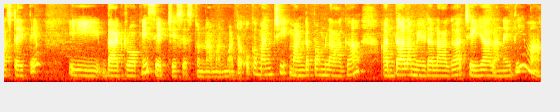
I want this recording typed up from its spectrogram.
ఫస్ట్ అయితే ఈ బ్యాక్ డ్రాప్ని సెట్ చేసేస్తున్నాం అనమాట ఒక మంచి మండపం లాగా అద్దాల మేడలాగా చేయాలనేది మా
